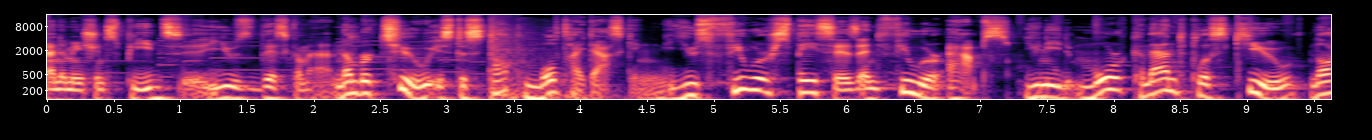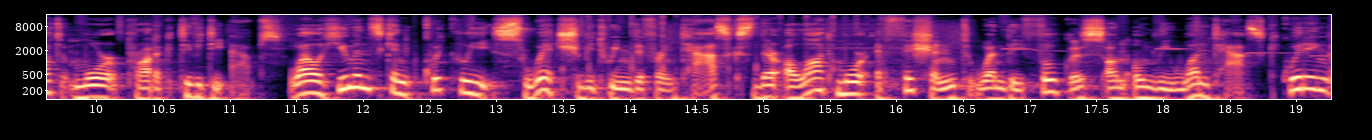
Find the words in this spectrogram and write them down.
animation speeds, uh, use this command. Number two is to stop multitasking. Use fewer spaces and fewer apps. You need more command plus Q, not more productivity apps. While humans can quickly switch between different tasks, they're a lot more efficient when they focus on only one task. Quitting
